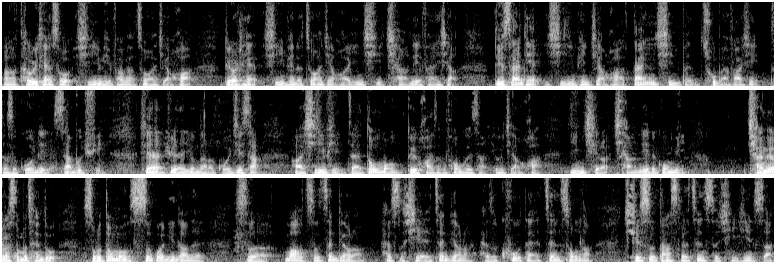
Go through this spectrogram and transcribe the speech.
啊，头一天说习近平发表重要讲话，第二天习近平的重要讲话引起强烈反响，第三天习近平讲话单行本出版发行，这是国内三部曲。现在居然用到了国际上，啊，习近平在东盟对话这个峰会上有讲话，引起了强烈的共鸣。强调到什么程度？是我东盟十国领导人是帽子震掉了，还是鞋震掉了，还是裤带震松了？其实当时的真实情形是啊，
